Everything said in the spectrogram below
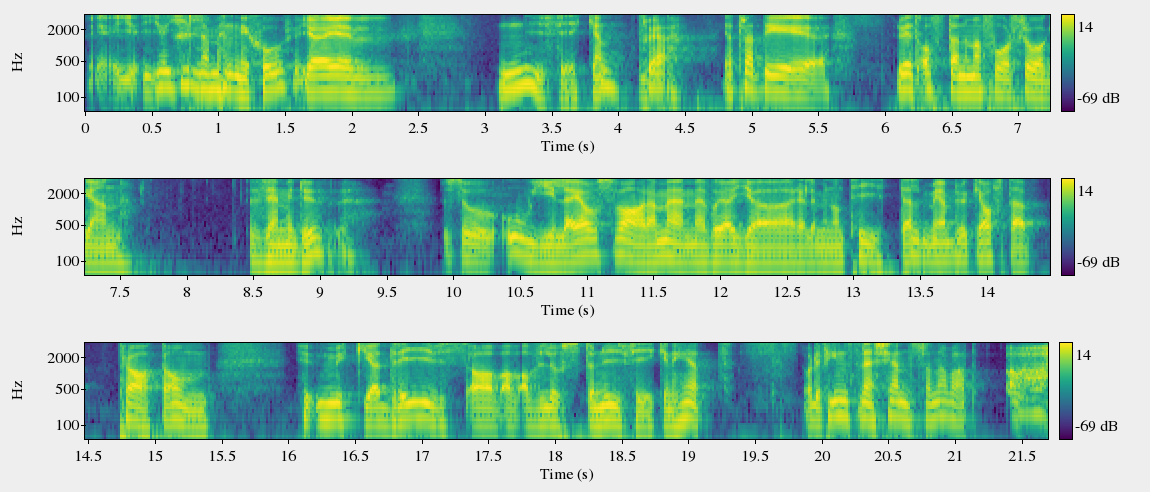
Jag, jag gillar människor. Jag är nyfiken, tror jag. Jag tror att det är... Du vet, ofta när man får frågan Vem är du? Så ogillar jag att svara med, med vad jag gör eller med någon titel. Men jag brukar ofta prata om hur mycket jag drivs av, av, av lust och nyfikenhet. Och det finns den här känslan av att åh,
